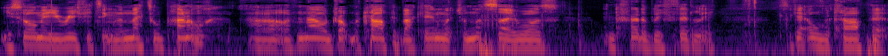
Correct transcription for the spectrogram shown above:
You saw me refitting the metal panel. Uh, I've now dropped the carpet back in, which I must say was incredibly fiddly to get all the carpet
